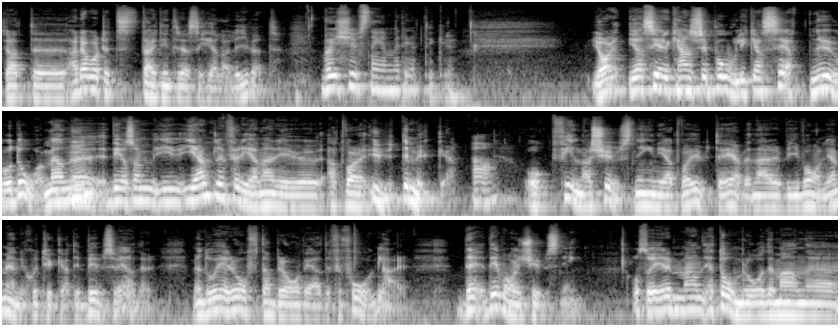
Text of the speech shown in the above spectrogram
Så att, eh, ja, det har varit ett starkt intresse hela livet. Vad är tjusningen med det tycker du? Ja, jag ser det kanske på olika sätt nu och då. Men mm. det som egentligen förenar är ju att vara ute mycket. Ja. Och finna tjusningen i att vara ute även när vi vanliga människor tycker att det är busväder. Men då är det ofta bra väder för fåglar. Det, det var en tjusning. Och så är det man, ett område man, eh,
